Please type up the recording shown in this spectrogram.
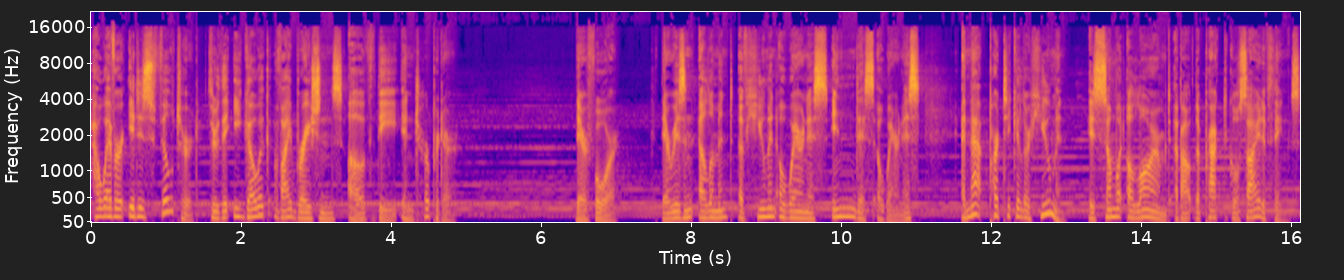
However, it is filtered through the egoic vibrations of the interpreter. Therefore, there is an element of human awareness in this awareness, and that particular human is somewhat alarmed about the practical side of things.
